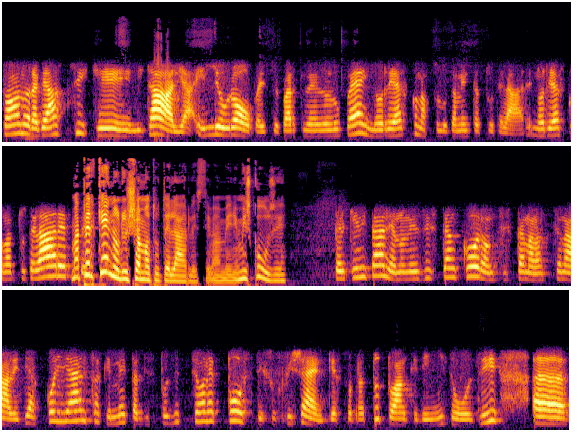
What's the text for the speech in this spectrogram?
sono ragazzi che l'Italia e l'Europa e i suoi partner europei non riescono assolutamente a tutelare. Non riescono a tutelare Ma per- perché non riusciamo a tutelarli, questi bambini? Mi scusi? Perché in Italia non esiste ancora un sistema nazionale di accoglienza che metta a disposizione posti sufficienti e soprattutto anche dignitosi eh,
